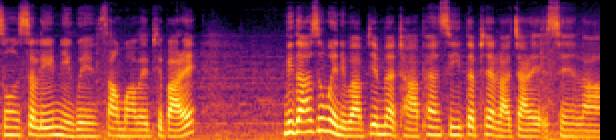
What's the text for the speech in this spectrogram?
ဇွန်14မြင်ကွင်းဆောင်းပါးပဲဖြစ်ပါတယ်။မိသားစုဝင်တွေပါပြစ်မှတ်ထားဖန်ဆီးတက်ဖြတ်လာကြတဲ့အစဉ်အလား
